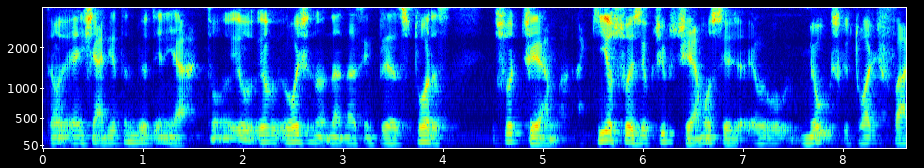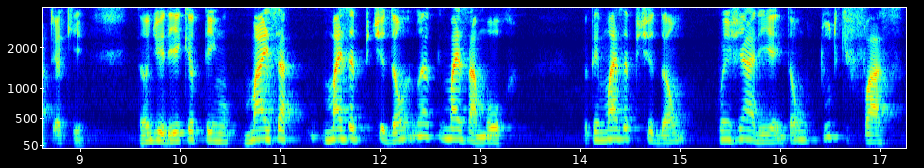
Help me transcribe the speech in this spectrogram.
Então, a engenharia está no meu DNA. Então, eu, eu hoje, no, nas empresas todas, eu sou chairman. Aqui eu sou executivo chairman, ou seja, o meu escritório de fato é aqui. Então, eu diria que eu tenho mais, mais aptidão, não é mais amor, eu tenho mais aptidão com engenharia. Então, tudo que faz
